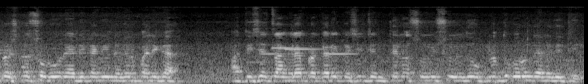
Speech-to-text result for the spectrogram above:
प्रश्न सोडवून या ठिकाणी नगरपालिका अतिशय चांगल्या प्रकारे कशी जनतेला सोयी सुविधा उपलब्ध करून देण्यात येतील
